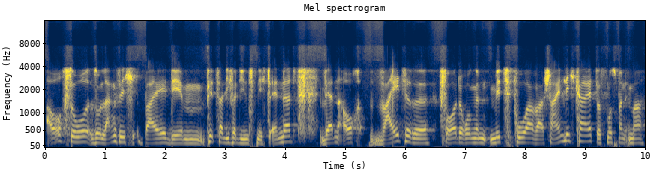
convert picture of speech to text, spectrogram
auch so, solange sich bei dem Pizzalieferdienst nichts ändert, werden auch weitere Forderungen mit hoher Wahrscheinlichkeit, das muss man immer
